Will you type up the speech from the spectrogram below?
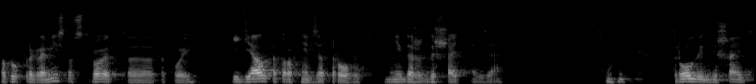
вокруг программистов строят э, такой идеал, которых нельзя трогать. На них даже дышать нельзя. Трогать, дышать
